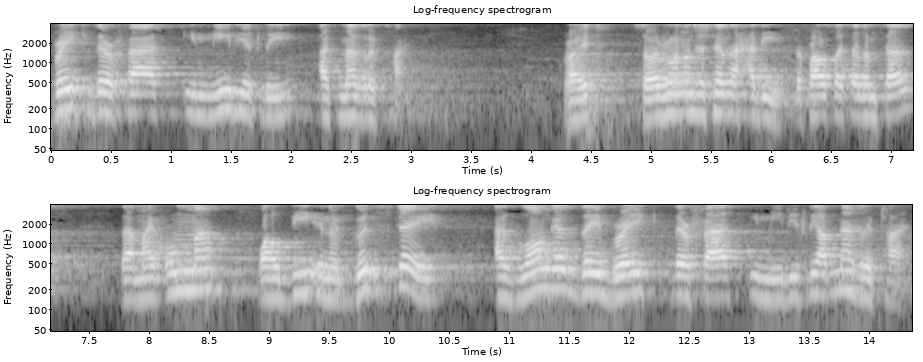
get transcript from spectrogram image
break their fast immediately at Maghrib time. Right? So everyone understand the hadith. The Prophet ﷺ says that my ummah will be in a good state as long as they break their fast immediately at Maghrib time.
